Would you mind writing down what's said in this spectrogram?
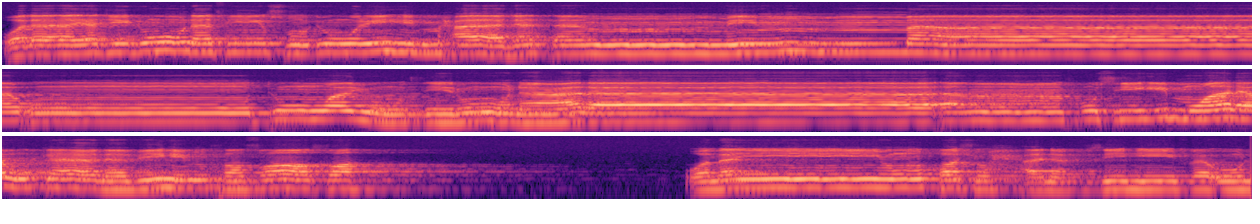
ولا يجدون في صدورهم حاجة مما أوتوا ويؤثرون على ولو كان بهم خصاصة ومن يوق شح نفسه فأولئك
